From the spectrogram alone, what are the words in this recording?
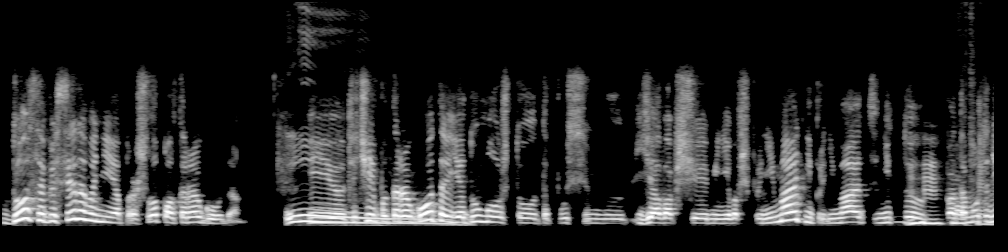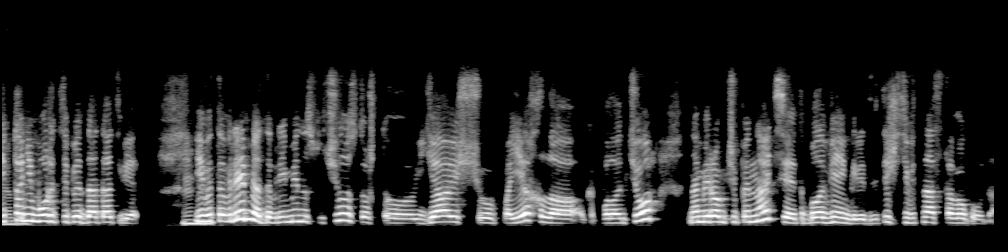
До собеседования прошло полтора года. И э, в течение полтора года я думала, что, допустим, я вообще, меня вообще принимают, не принимают никто, потому что никто да. не может тебе дать ответ. И в это время одновременно случилось то, что я еще поехала как волонтер на мировом чемпионате, это было в Венгрии 2019 года.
